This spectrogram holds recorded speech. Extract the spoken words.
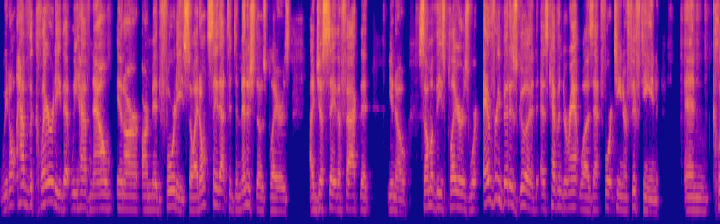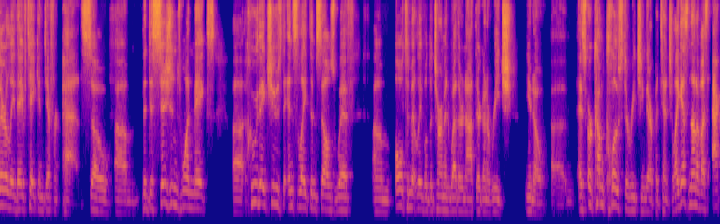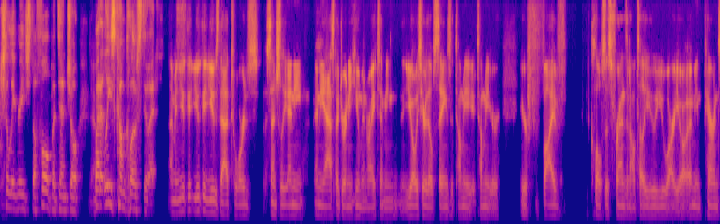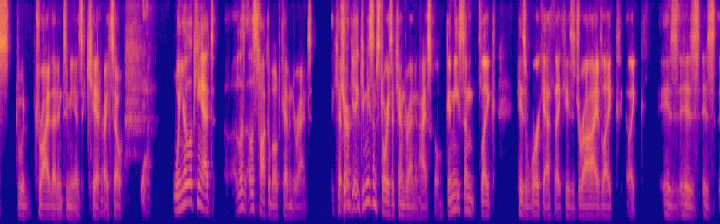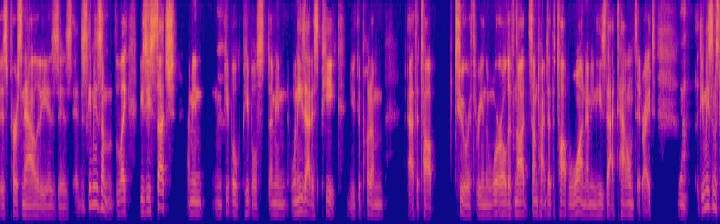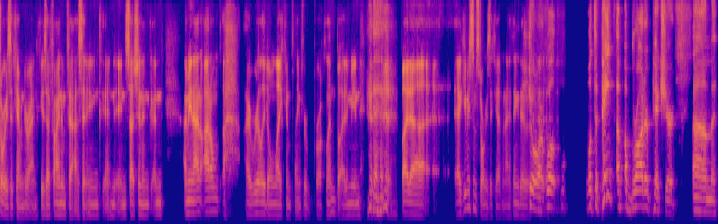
we don't have the clarity that we have now in our our mid 40s so i don't say that to diminish those players I just say the fact that, you know, some of these players were every bit as good as Kevin Durant was at 14 or 15. And clearly they've taken different paths. So um, the decisions one makes, uh, who they choose to insulate themselves with, um, ultimately will determine whether or not they're going to reach you know, uh, as or come close to reaching their potential. I guess none of us actually reach the full potential, yeah. but at least come close to it. I mean, you could you could use that towards essentially any any aspect or any human, right? I mean, you always hear those sayings that tell me tell me your your five closest friends, and I'll tell you who you are. You, I mean, parents would drive that into me as a kid, right? So, yeah, when you're looking at let's let's talk about Kevin Durant. Kevin, sure. G- give me some stories of Kevin Durant in high school. Give me some like his work ethic, his drive, like like his his his his personality, his his just give me some like because he's such. I mean, people people. I mean, when he's at his peak, you could put him at the top two or three in the world, if not sometimes at the top one. I mean, he's that talented, right? Yeah. Give me some stories of Kevin Durant because I find him fascinating and, and such an and I mean I don't I don't I really don't like him playing for Brooklyn, but I mean but uh give me some stories of Kevin. I think that sure. Well well to paint a, a broader picture, um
